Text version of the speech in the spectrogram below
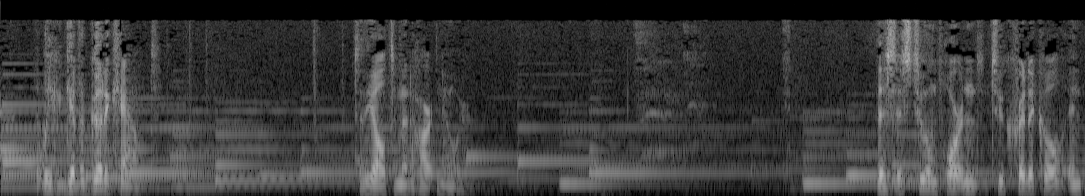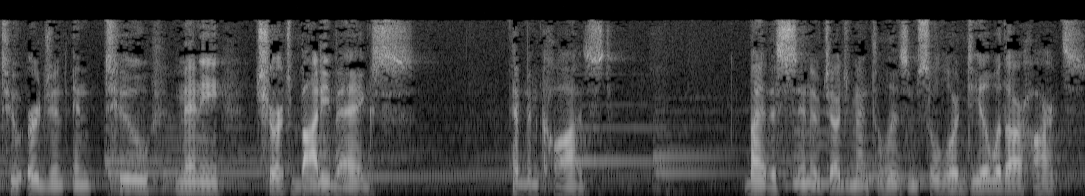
that we could give a good account to the ultimate heart knower. This is too important, too critical, and too urgent, and too many church body bags have been caused by the sin of judgmentalism. So, Lord, deal with our hearts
